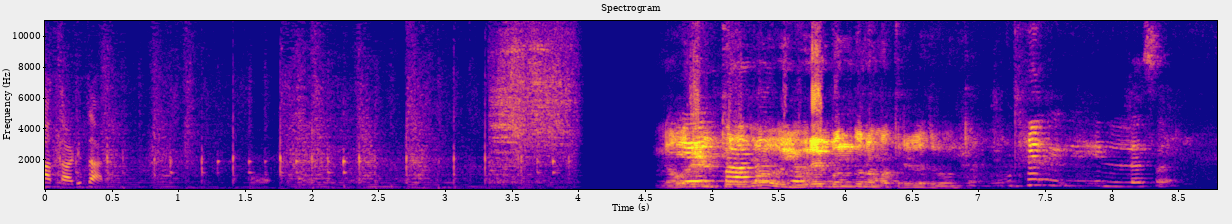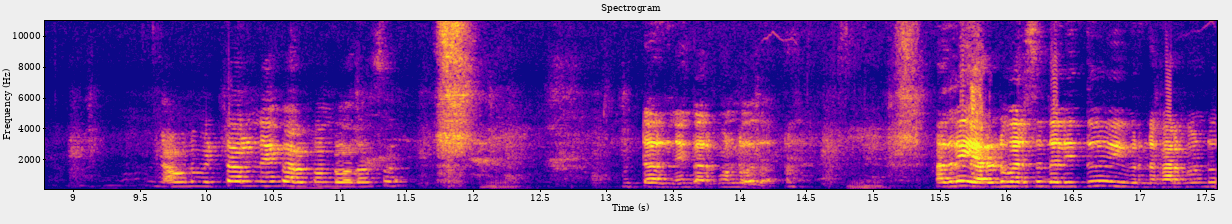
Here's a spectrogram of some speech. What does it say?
ಮಾತಾಡಿದ್ದಾರೆ. ಇವರೇ ಬಂದು ನಮ್ಮ ಹತ್ರ ಹೇಳಿದ್ರು ಅಂತ. ಇಲ್ಲ ಸರ್. ಅವನು ಮಿಟ್ಟಲ್ನೇ ಕರ್ಕೊಂಡು ಹೋದ ಸರ್. ಮಿಟ್ಟಲ್ನೇ ಕರ್ಕೊಂಡು ಹೋದ. ಆದ್ರೆ ಎರಡು ವರ್ಷದಲ್ಲಿದ್ದು ಇವ್ರನ್ನ ಕರ್ಕೊಂಡು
